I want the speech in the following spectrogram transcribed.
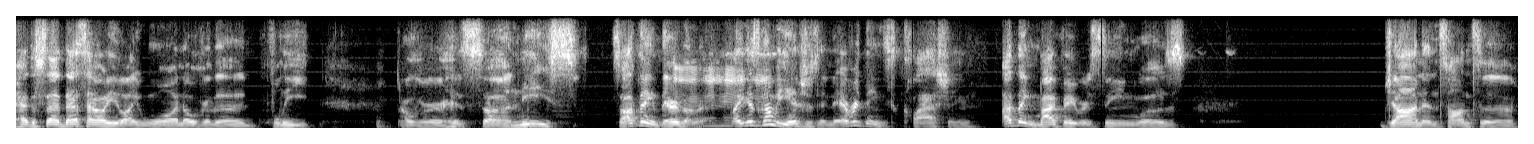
Had to say that's how he like won over the fleet, over his uh, niece. So I think they're gonna Mhm. like it's gonna be interesting. Everything's clashing. I think my favorite scene was Jon and Sansa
